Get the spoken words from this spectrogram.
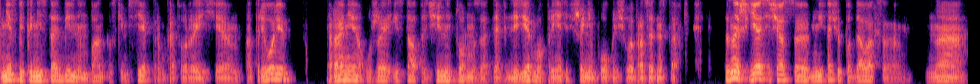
несколько нестабильным банковским сектором, который э, априори ранее уже и стал причиной тормоза для Федрезерва в принятии по ключевой процентной ставке. Ты знаешь, я сейчас э, не хочу поддаваться на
